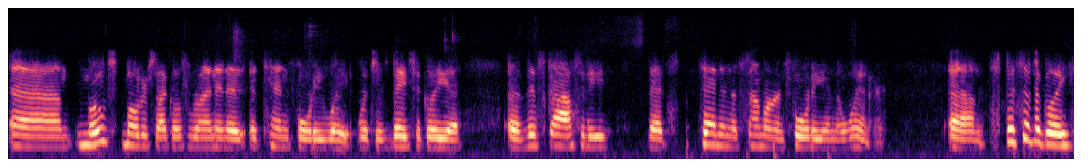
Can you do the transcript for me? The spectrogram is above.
um, most motorcycles run in a, a 1040 weight, which is basically a, a viscosity that's 10 in the summer and 40 in the winter. Um, specifically,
